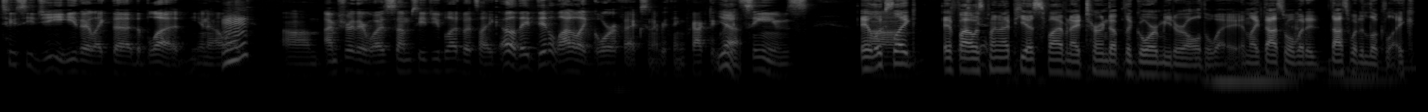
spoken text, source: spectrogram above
too CG either, like the the blood. You know, Mhm. like um, I'm sure there was some CG blood, but it's like oh, they did a lot of like gore effects and everything. Practically, Yeah. it seems. It looks Um, like if I was good. playing my PS5 and I turned up the gore meter all the way, and like that's what would it that's what it looked like.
